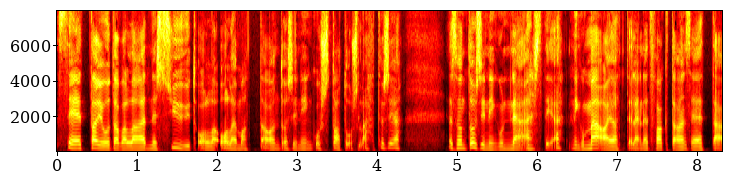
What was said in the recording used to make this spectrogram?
se, että tajuu tavallaan, että ne syyt olla olematta on tosi niin kuin statuslähtöisiä. Ja se on tosi niin kuin näästiä. Niin kuin mä ajattelen, että fakta on se, että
